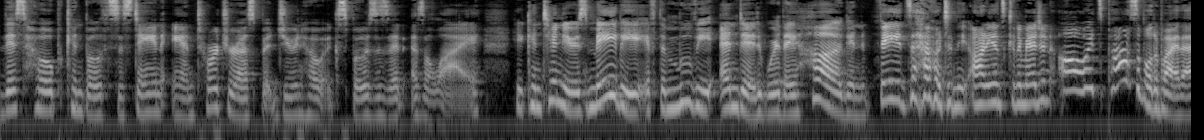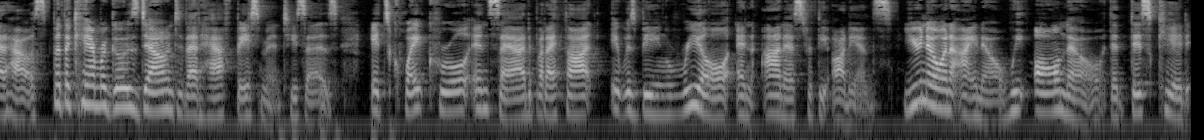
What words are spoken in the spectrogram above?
This hope can both sustain and torture us, but Junho exposes it as a lie. He continues, maybe if the movie ended where they hug and fades out and the audience can imagine, oh, it's possible to buy that house. But the camera goes down to that half basement, he says. It's quite cruel and sad, but I thought it was being real and honest with the audience. You know, and I know, we all know that this kid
